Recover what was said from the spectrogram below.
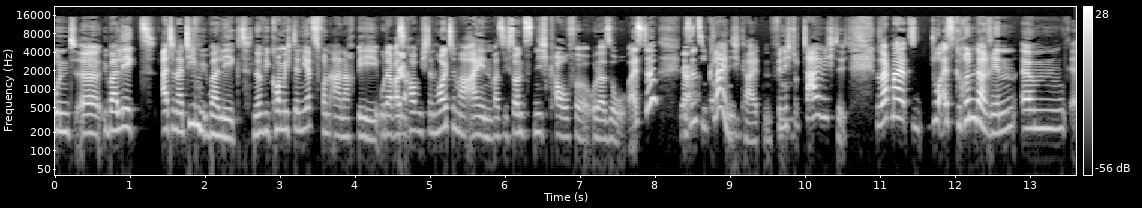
und äh, überlegt, Alternativen überlegt. Ne? Wie komme ich denn jetzt von A nach B? Oder was ja. kaufe ich denn heute mal ein, was ich sonst nicht kaufe oder so? Weißt du? Das ja. sind so Kleinigkeiten. Finde ich mhm. total wichtig. Sag mal, du als Gründerin, ähm, äh,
